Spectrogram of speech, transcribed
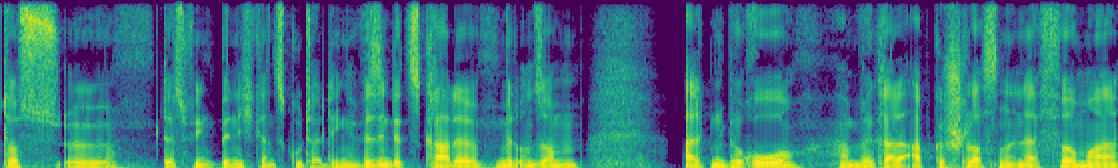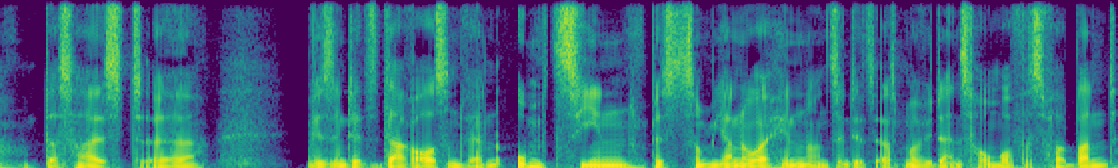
das, äh, deswegen bin ich ganz guter Dinge. Wir sind jetzt gerade mit unserem alten Büro, haben wir gerade abgeschlossen in der Firma. Das heißt, äh, wir sind jetzt da raus und werden umziehen bis zum Januar hin und sind jetzt erstmal wieder ins Homeoffice verbannt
